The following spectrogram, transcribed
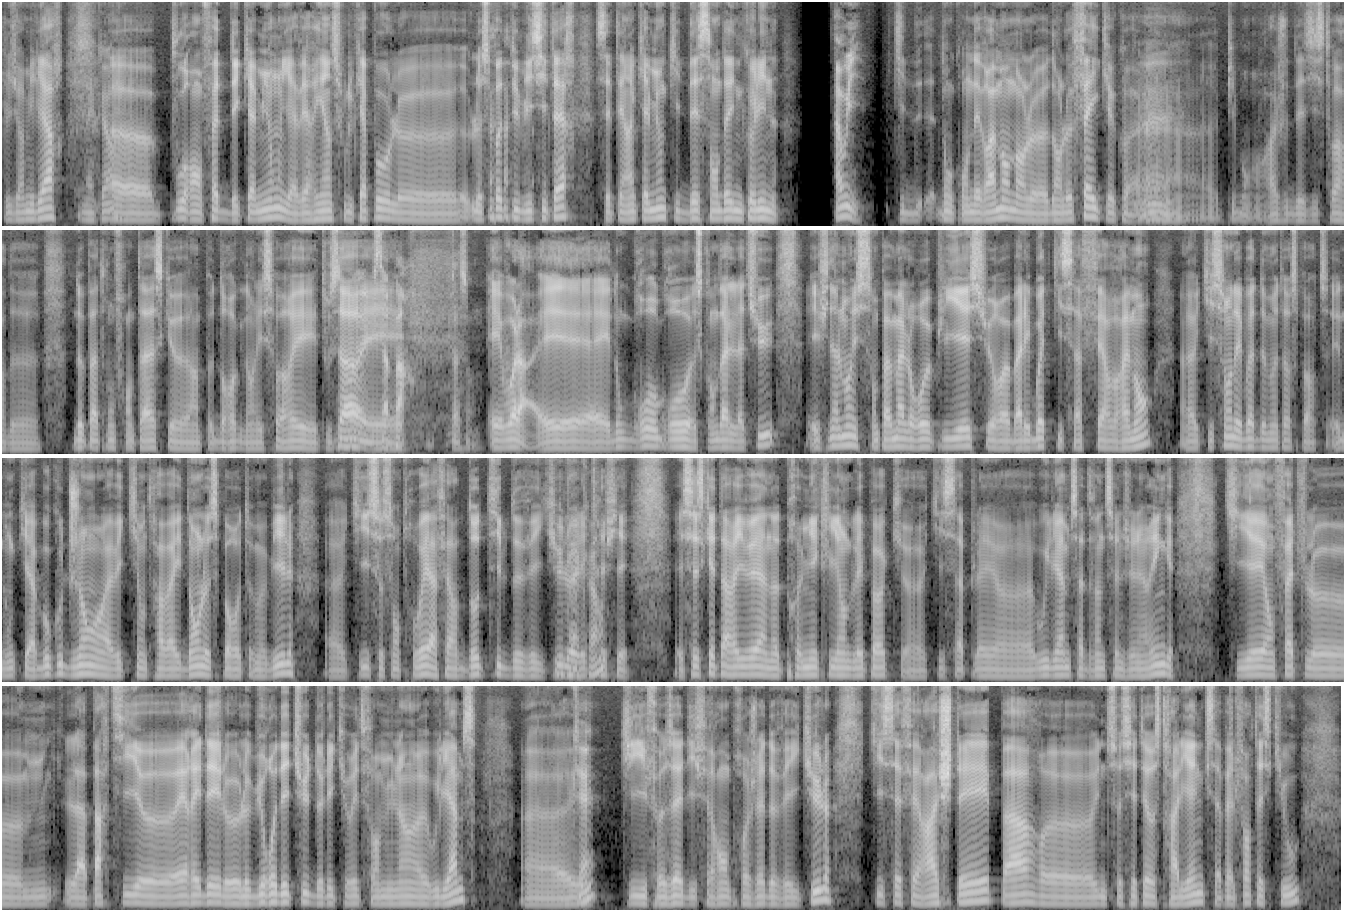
plusieurs milliards euh, pour en fait des camions. Il n'y avait rien sous le capot. Le, le spot publicitaire, c'était un camion qui descendait une colline. ah oui. Qui, donc on est vraiment dans le dans le fake quoi. Ouais. Euh, puis bon, on rajoute des histoires de de patrons fantasques, un peu de drogue dans les soirées et tout ça. Ouais, et Ça part. De toute façon. et voilà, et, et donc gros gros scandale là-dessus. Et finalement, ils se sont pas mal repliés sur euh, bah, les boîtes qui savent faire vraiment, euh, qui sont des boîtes de motorsport. Et donc il y a beaucoup de gens avec qui on travaille dans le sport automobile euh, qui se sont trouvés à faire d'autres types de véhicules électrifiés. Et c'est ce qui est arrivé à notre premier client de l'époque, euh, qui s'appelait Williams Advanced Engineering, qui est en fait le, la partie R&D, le, le bureau d'études de l'écurie de Formule 1 euh, Williams. euh, Ok. Qui faisait différents projets de véhicules, qui s'est fait racheter par euh, une société australienne qui s'appelle Fortescue,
